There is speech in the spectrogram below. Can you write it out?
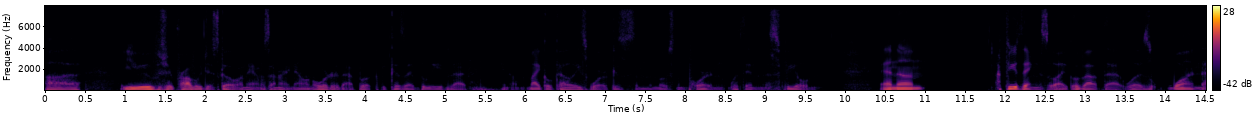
uh, you should probably just go on Amazon right now and order that book because I believe that, you know, Michael Kelly's work is some of the most important within this field. And um a few things like about that was one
